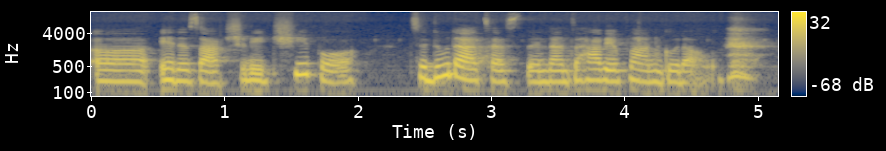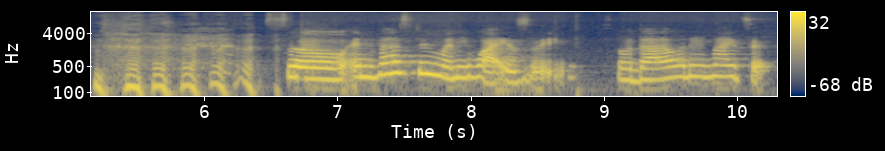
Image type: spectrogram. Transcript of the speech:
uh, it is actually cheaper to do that testing than to have your plan go down. so invest in money wisely. So that would be my tip.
